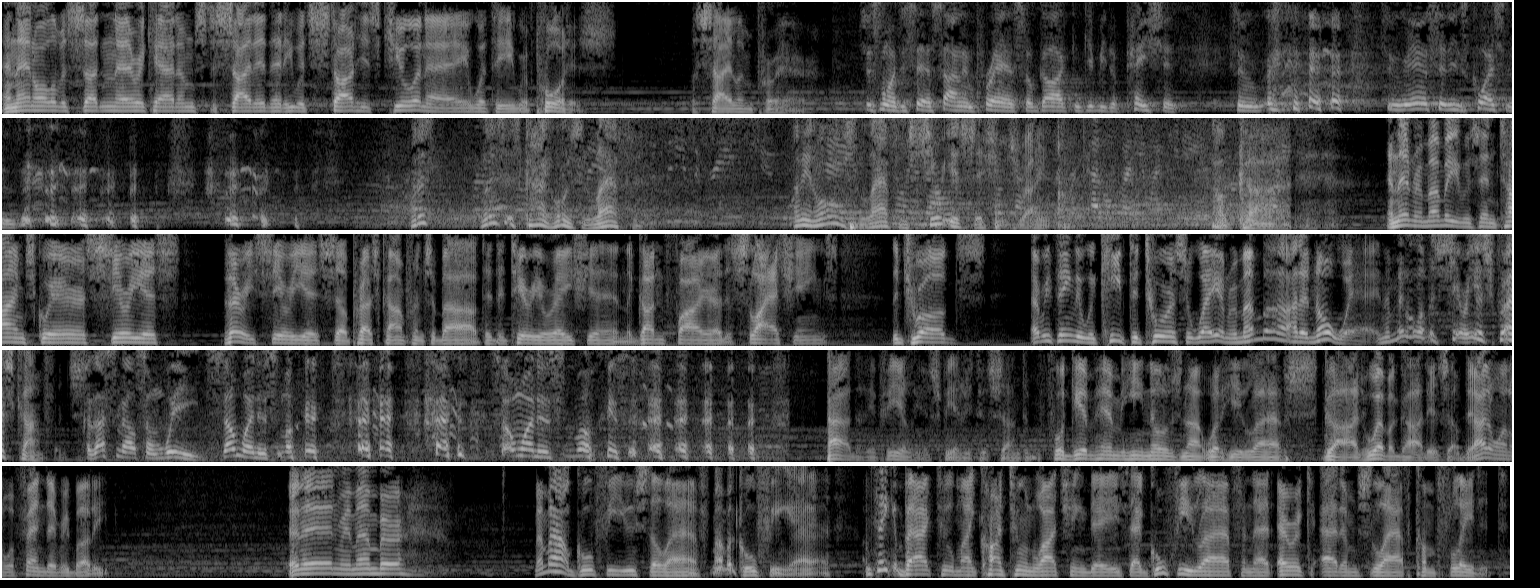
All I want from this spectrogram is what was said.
And then all of a sudden, Eric Adams decided that he would start his Q&A with the reporters. A silent prayer. Just wanted to say a silent prayer so God can give me the patience to, to answer these questions. what is, what is this guy always laughing? I mean, always laughing. Serious issues, right? Oh, God. And then remember, he was in Times Square, serious, very serious uh, press conference about the deterioration, the gunfire, the slashings, the drugs, everything that would keep the tourists away. And remember, out of nowhere, in the middle of a serious press conference. Because I smell some weed. Someone is smoking. Someone is smoking. Padre, Filio, Spiritus Sanctum. Forgive him, he knows not what he laughs. God, whoever God is up there. I don't want to offend everybody. And then remember, remember how Goofy used to laugh? Remember Goofy? Uh, I'm thinking back to my cartoon watching days, that Goofy laugh and that Eric Adams laugh conflated.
